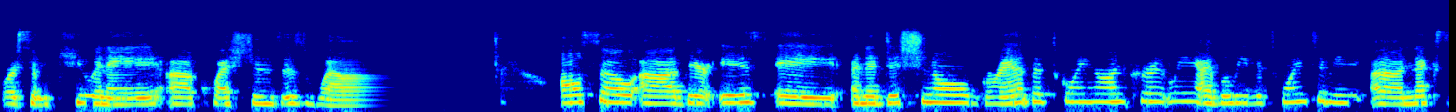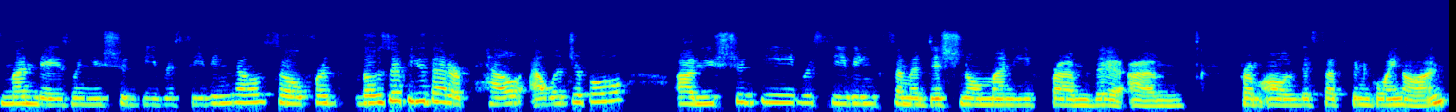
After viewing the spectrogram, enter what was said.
or some Q and A uh, questions as well. Also, uh, there is a an additional grant that's going on currently. I believe it's going to be uh, next Mondays when you should be receiving those. So for those of you that are Pell eligible, um, you should be receiving some additional money from the um, from all of this that's been going on.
